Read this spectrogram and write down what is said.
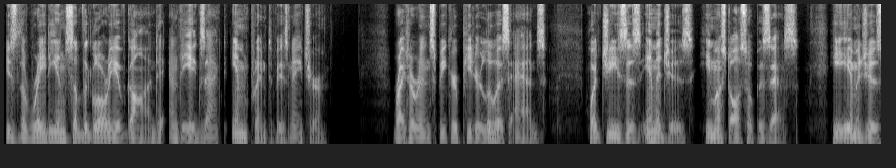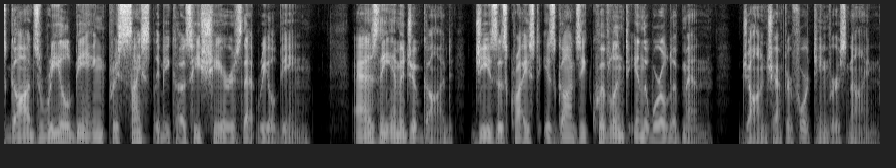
is the radiance of the glory of God and the exact imprint of his nature. Writer and speaker Peter Lewis adds, what Jesus images, he must also possess. He images God's real being precisely because he shares that real being. As the image of God, Jesus Christ is God's equivalent in the world of men. John chapter 14 verse 9.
